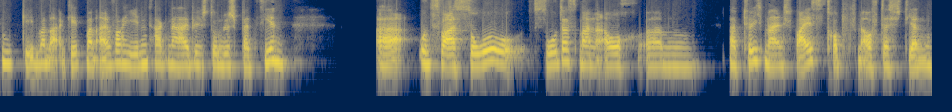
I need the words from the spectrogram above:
geht man, geht man einfach jeden Tag eine halbe Stunde spazieren. Äh, und zwar so, so dass man auch ähm, natürlich mal einen Schweißtropfen auf der Stirn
